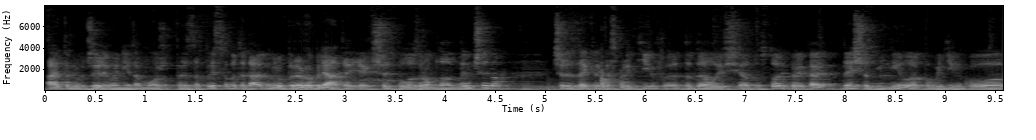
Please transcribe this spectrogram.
айтеми в Jira вони там можуть перезаписувати, да? ну, переробляти, як щось було зроблено одним чином. Через декілька спринтів е, додали ще одну сторіку, яка дещо змінила поведінку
